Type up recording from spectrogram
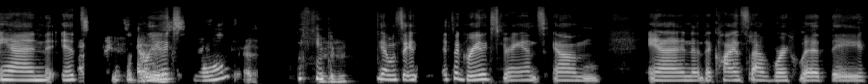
And it's it's a great experience. Mm-hmm. yeah, I would say it's a great experience. Um and the clients that I've worked with, they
